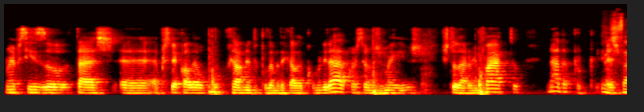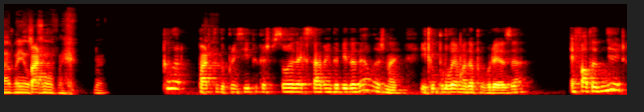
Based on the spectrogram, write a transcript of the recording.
Não é preciso estás uh, a perceber qual é o, realmente o problema daquela comunidade, quais são os meios, estudar o impacto, nada, porque... Eles sabem, eles resolvem. É? Claro, parte do princípio que as pessoas é que sabem da vida delas, não é? E que o problema da pobreza é falta de dinheiro.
